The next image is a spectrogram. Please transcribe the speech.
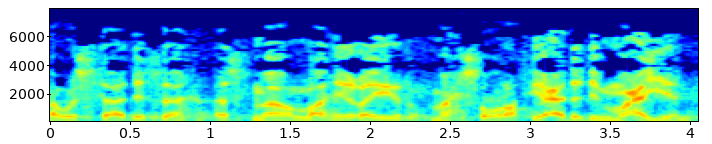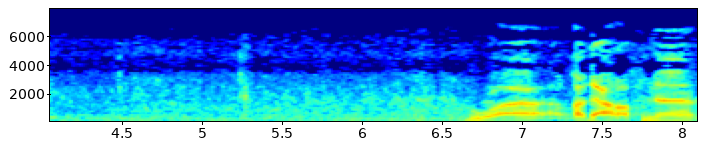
أو السادسة أسماء الله غير محصورة في عدد معين. وقد عرفنا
